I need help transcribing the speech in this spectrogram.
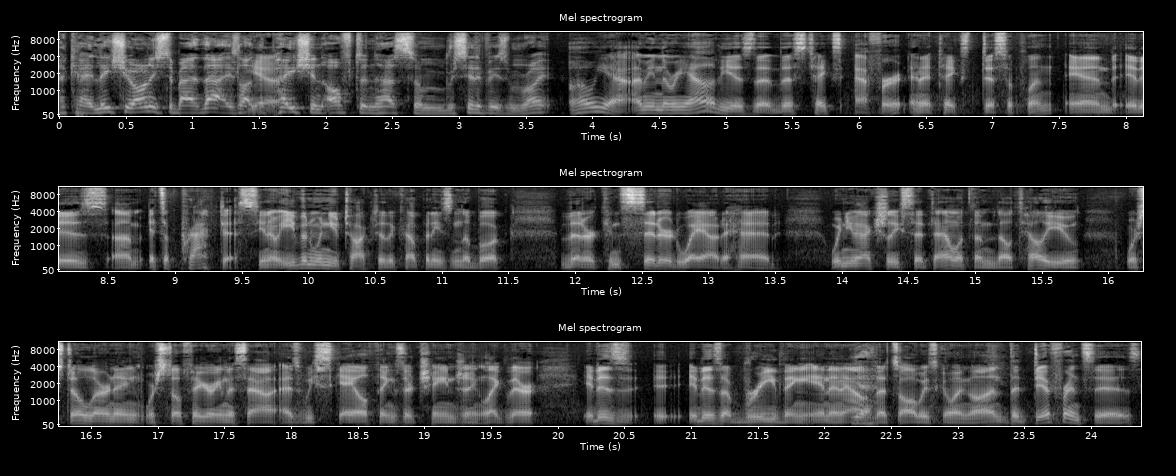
Okay, at least you're honest about that. It's like Yeah. the patient often has some recidivism, right? Oh yeah, I mean the reality is that this takes effort and it takes discipline and it is um, it's a practice. You know, even when you talk to the companies in the book that are considered way out ahead, when you actually sit down with them, they'll tell you we're still learning, we're still figuring this out. As we scale, things are changing. Like there, it is it is a breathing in and out Yeah. that's always going on. The difference is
